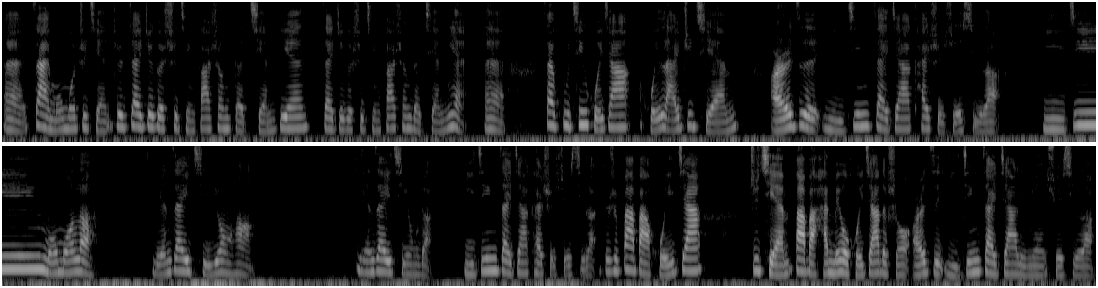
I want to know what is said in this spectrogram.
哎，在么么之前就在这个事情发生的前边，在这个事情发生的前面，哎，在父亲回家回来之前，儿子已经在家开始学习了。已经磨磨了，连在一起用哈，连在一起用的，已经在家开始学习了。就是爸爸回家之前，爸爸还没有回家的时候，儿子已经在家里面学习了。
